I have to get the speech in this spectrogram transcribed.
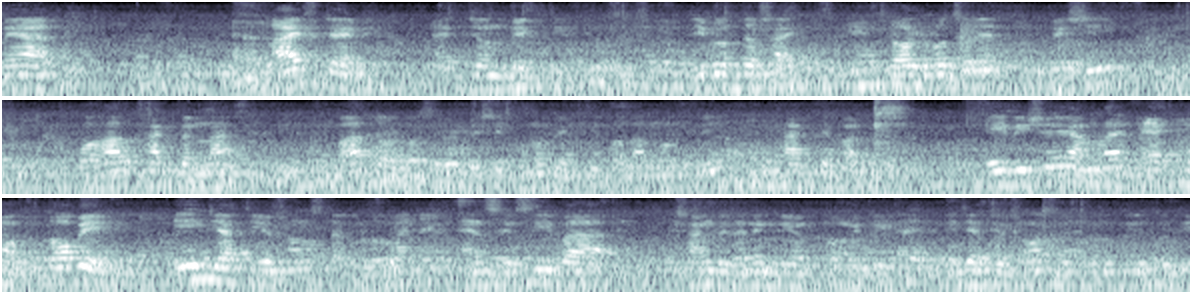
মেয়াদ লাইফ টাইমে একজন ব্যক্তি, জীবদ্দশায় দশ বছরের বেশি বহাল থাকবেন না। বা দশ বছরের বেশি কোনো ব্যক্তি প্রধানমন্ত্রী থাকতে পারবে। এই বিষয়ে আমরা একমত তবে এই জাতীয় সংস্থাগুলো, এনসিসি বা সাংবিধানিক নিয়োগ কমিটি, এই জাতীয় সংস্থাগুলোকে যদি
